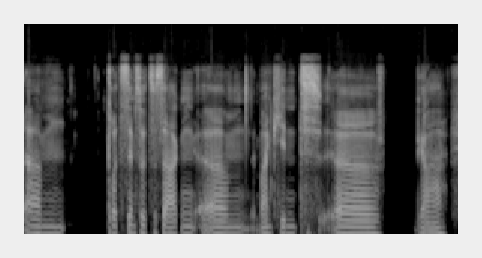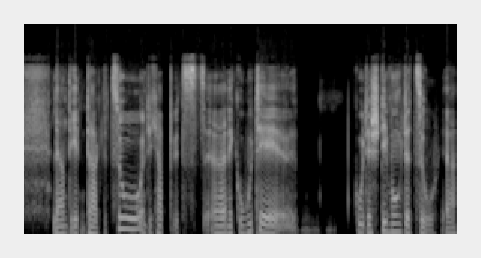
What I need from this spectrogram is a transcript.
ähm, trotzdem sozusagen, ähm, mein Kind, ja, lernt jeden Tag dazu und ich habe jetzt eine gute gute Stimmung dazu. Ja.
